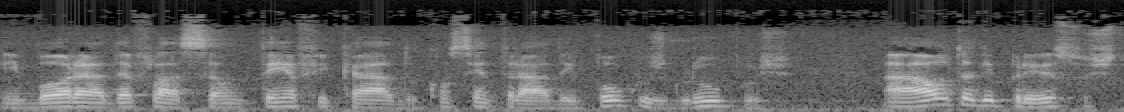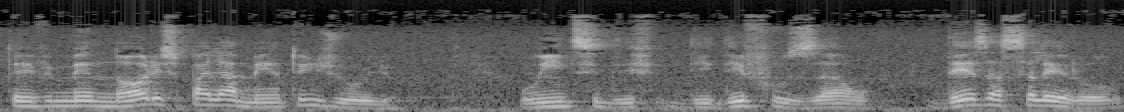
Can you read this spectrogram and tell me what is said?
Embora a deflação tenha ficado concentrada em poucos grupos, a alta de preços teve menor espalhamento em julho. O índice de difusão desacelerou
